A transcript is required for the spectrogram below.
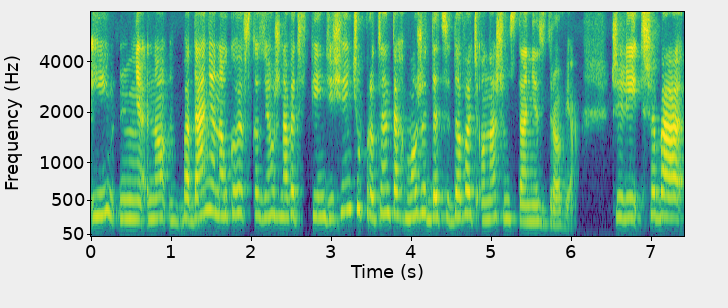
i mm, no, badania naukowe wskazują, że nawet w 50% może decydować o naszym stanie zdrowia. Czyli trzeba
